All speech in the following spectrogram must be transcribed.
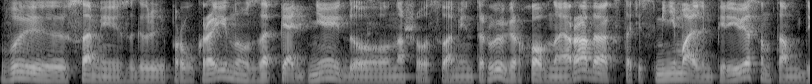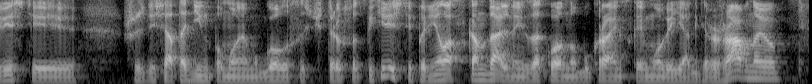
Вы сами заговорили про Украину. За пять дней до нашего с вами интервью Верховная Рада, кстати, с минимальным перевесом, там 261, по-моему, голос из 450, приняла скандальный закон об украинской мове «Як державную», Э,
